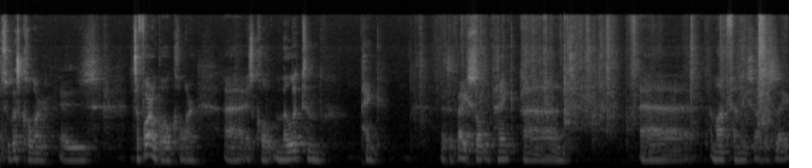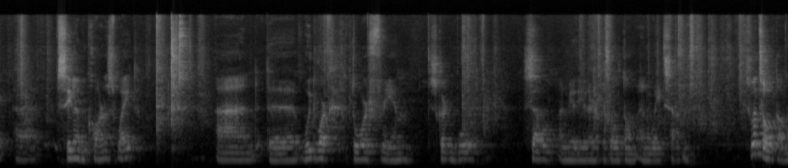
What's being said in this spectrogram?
So this colour is, it's a Farrow & Ball colour. Uh, it's called Middleton Pink. It's a very subtle pink and uh, a matte finish obviously. Uh, ceiling cornice white and the woodwork door frame skirting board sill and radiator is all done in a white satin. So it's all done.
